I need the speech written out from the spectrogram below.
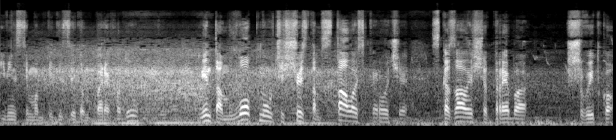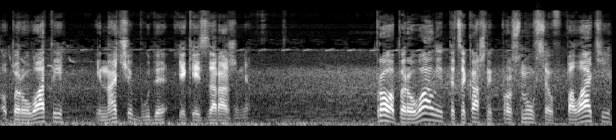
і він з цим апендицитом переходив. Він там лопнув чи щось там сталося. Коротше, сказали, що треба швидко оперувати, іначе буде якесь зараження. Прооперували, ТЦКшник проснувся в палаті,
